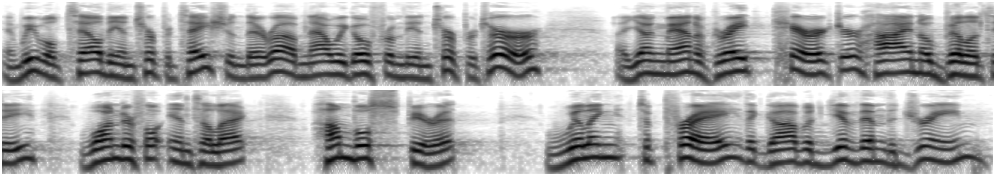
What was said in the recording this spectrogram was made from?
and we will tell the interpretation thereof. Now we go from the interpreter, a young man of great character, high nobility, wonderful intellect, humble spirit, willing to pray that God would give them the dream.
